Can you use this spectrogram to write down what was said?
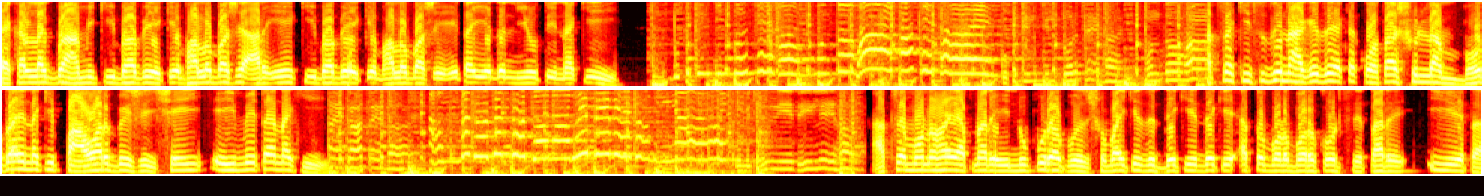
দেখার লাগবে আমি কীভাবে একে ভালোবাসে আর এ কীভাবে একে ভালোবাসে, এটাই এদের নিয়তি নাকি? আচ্ছা কিছুদিন আগে যে একটা কথা শুনলাম, বোধহয় নাকি পাওয়ার বেশি, সেই এই মেয়েটা নাকি? আচ্ছা মনে হয় আপনার এই নুপুর সবাইকে যে দেখিয়ে দেখে এত বড় বড় করছে, তার ইয়েটা।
